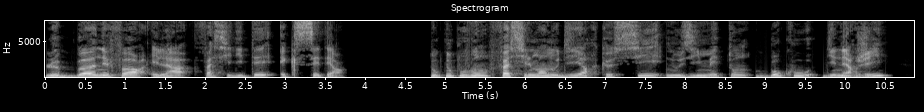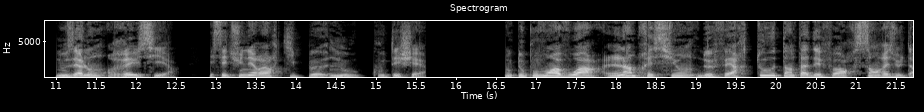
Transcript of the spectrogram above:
le bon effort et la facilité, etc. Donc nous pouvons facilement nous dire que si nous y mettons beaucoup d'énergie, nous allons réussir. Et c'est une erreur qui peut nous coûter cher. Donc nous pouvons avoir l'impression de faire tout un tas d'efforts sans résultat.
